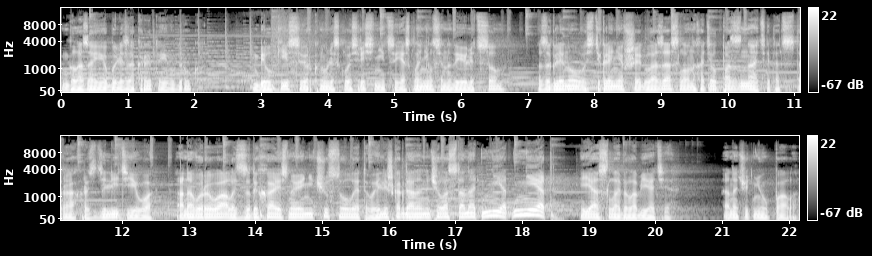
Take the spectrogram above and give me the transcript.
Глаза ее были закрыты, и вдруг... Белки сверкнули сквозь ресницы. Я склонился над ее лицом, заглянул в остекленевшие глаза, словно хотел познать этот страх, разделить его. Она вырывалась, задыхаясь, но я не чувствовал этого, и лишь когда она начала стонать «Нет! Нет!» я ослабил объятия. Она чуть не упала.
